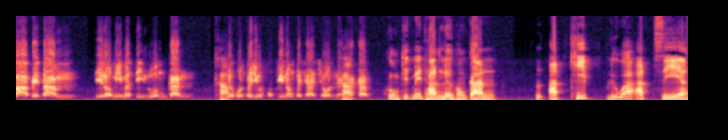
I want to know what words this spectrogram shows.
ว่าไปตามที่เรามีมติร่วมกันครับเพื่อผลประโยชน์ของพี่น้องประชาชนครับนะครับ คงคิดไม่ทันเรื่องของการ อัดคลิป หรือว่าอัดเสียง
